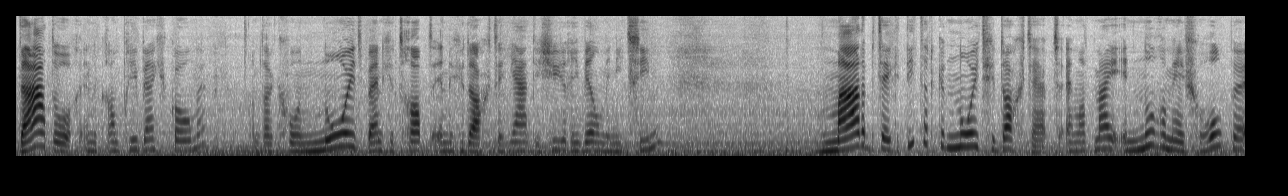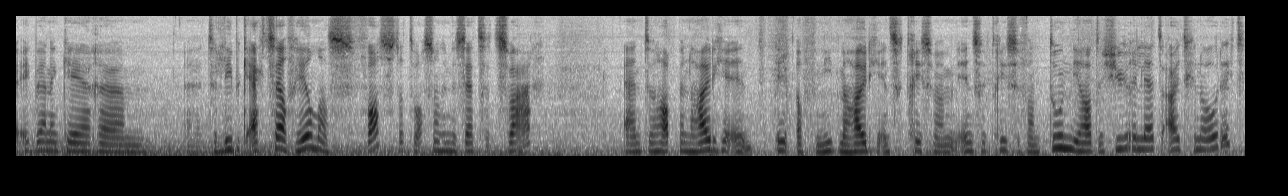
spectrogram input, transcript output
daardoor in de Grand Prix ben gekomen. Omdat ik gewoon nooit ben getrapt in de gedachte, ja, de jury wil me niet zien. Maar dat betekent niet dat ik het nooit gedacht heb. En wat mij enorm heeft geholpen, ik ben een keer um, toen liep ik echt zelf helemaal vast. Dat was nog in de ZZ Zwaar. En toen had mijn huidige, of niet mijn huidige instructrice, maar mijn instructrice van toen, die had een jurylid uitgenodigd.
